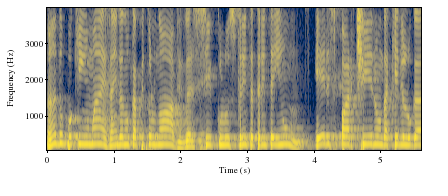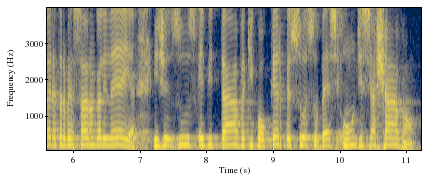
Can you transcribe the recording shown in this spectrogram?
Anda um pouquinho mais, ainda no capítulo 9, versículos 30 e 31. Eles partiram daquele lugar e atravessaram a Galileia, e Jesus evitava que qualquer pessoa soubesse onde se achavam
